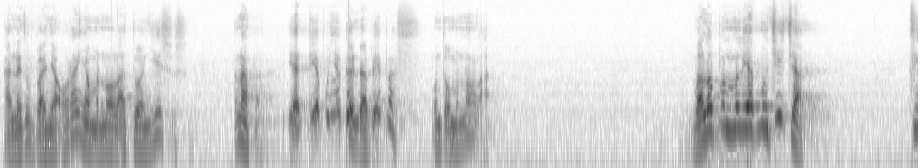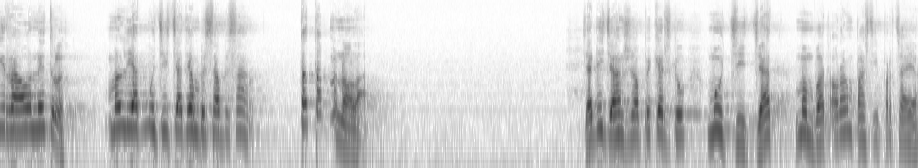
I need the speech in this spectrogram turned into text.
Karena itu banyak orang yang menolak Tuhan Yesus. Kenapa? Ya dia punya kehendak bebas untuk menolak. Walaupun melihat mujizat. Firaun itu loh, melihat mujizat yang besar-besar, tetap menolak. Jadi jangan sudah pikir mujizat membuat orang pasti percaya.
